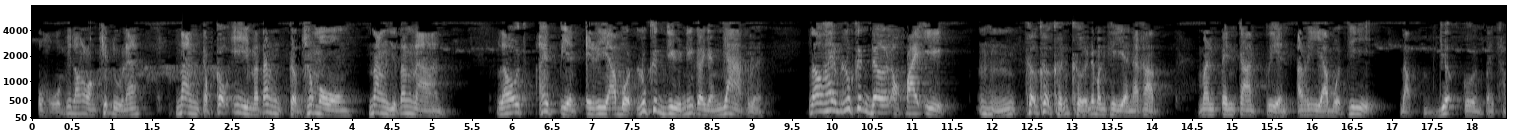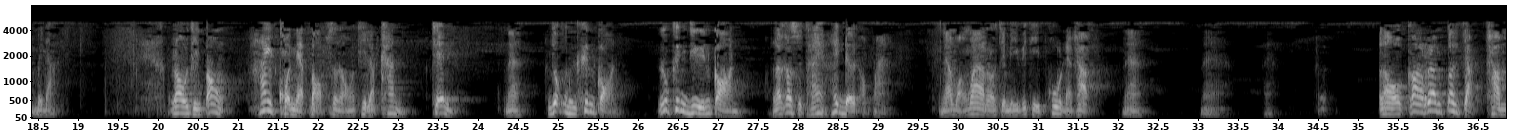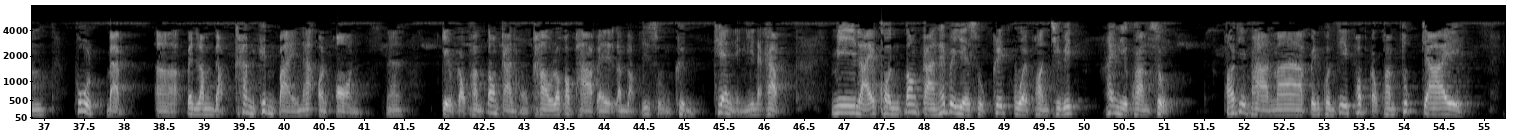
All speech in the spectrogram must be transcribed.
โอ้โหพี่น้องลองคิดดูนะ นั่งกับเก้าอี้มาตั้งเกือบชั่วโมง นั่งอยู่ตั้งนาน แล้วให้เปลี่ยนเอริยาบทลุกขึ้นยืนนี่ก็ยังยากเลยแล้วให้ลุกขึ้นเดินออกไปอีก อืเคอะเคอะเขินเขินในบางทีนะครับ มันเป็นการเปลี่ยนอริยาบทที่แบบเยอะเกินไปทำไม่ได้ เราจึงต้องให้คนเนี่ยตอบสนองทีละขั้น เช่นนะยกมือขึ้นก่อน ลุกขึ้นยืนก่อน แล้วก็สุดท้ายให้เดินออกมานะหวังว่าเราจะมีวิธีพูดนะครับนะนะเราก็เริ่มต้นจากคำพูดแบบเป็นลำดับขั้นขึ้นไปนะอ่อนๆนะเกี่ยวกับความต้องการของเขาแล้วก็พาไปลำดับที่สูงขึ้น เช่นอย่างนี้นะครับ มีหลายคนต้องการให้พระเยซูคริสต์อวยพรชีวิตให้มีความสุข เพราะที่ผ่านมาเป็นคนที่พบกับความทุกข์ใจ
